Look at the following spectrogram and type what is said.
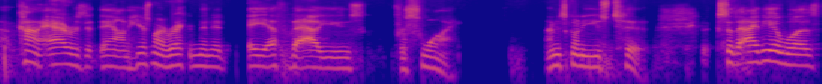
uh, kind of averaged it down. Here's my recommended AF values for swine. I'm just going to use two. So the idea was,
